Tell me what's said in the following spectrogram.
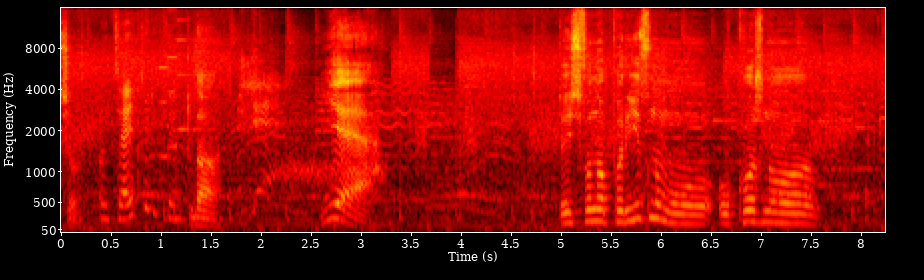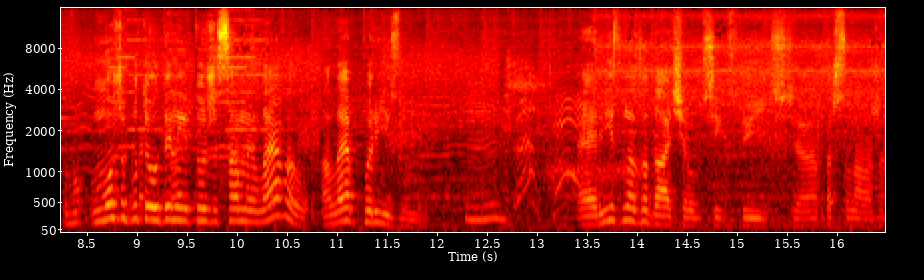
все. Оце тільки? Да. Є! Тобто воно по-різному у кожного. Може бути один і той же самий левел, але по-різному. Е, Різна задача у всіх стоїть е, персонажах.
